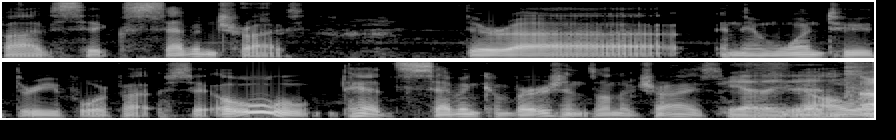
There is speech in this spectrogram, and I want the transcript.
five, six, seven tries. They're uh, and then one, two, three, four, five, six. Oh, they had seven conversions on their tries. Yeah, they Yeah, did. all of them.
